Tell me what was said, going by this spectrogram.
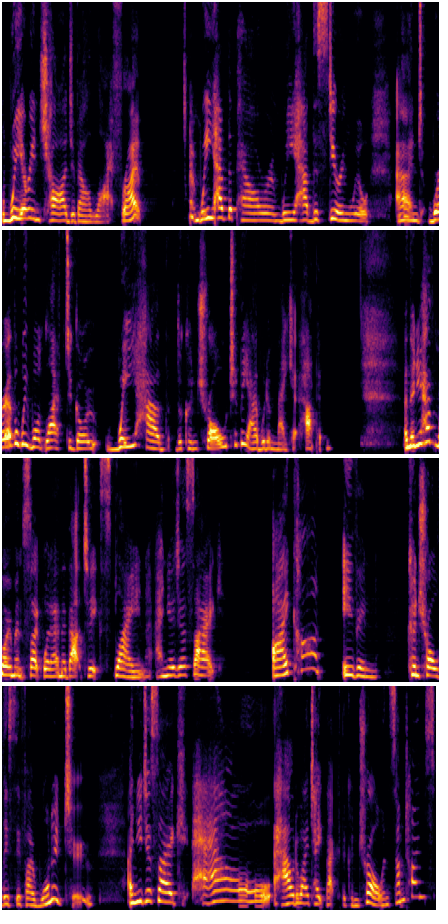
we're in charge of our life, right? And we have the power and we have the steering wheel. And wherever we want life to go, we have the control to be able to make it happen. And then you have moments like what I'm about to explain, and you're just like, I can't even control this if I wanted to. And you're just like, how how do I take back the control? And sometimes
